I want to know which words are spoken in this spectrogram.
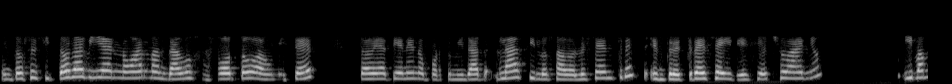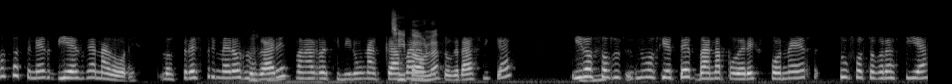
Entonces, si todavía no han mandado su foto a UNICEF, todavía tienen oportunidad las y los adolescentes entre 13 y 18 años y vamos a tener 10 ganadores. Los tres primeros lugares van a recibir una cámara fotográfica y los otros siete van a poder exponer su fotografía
